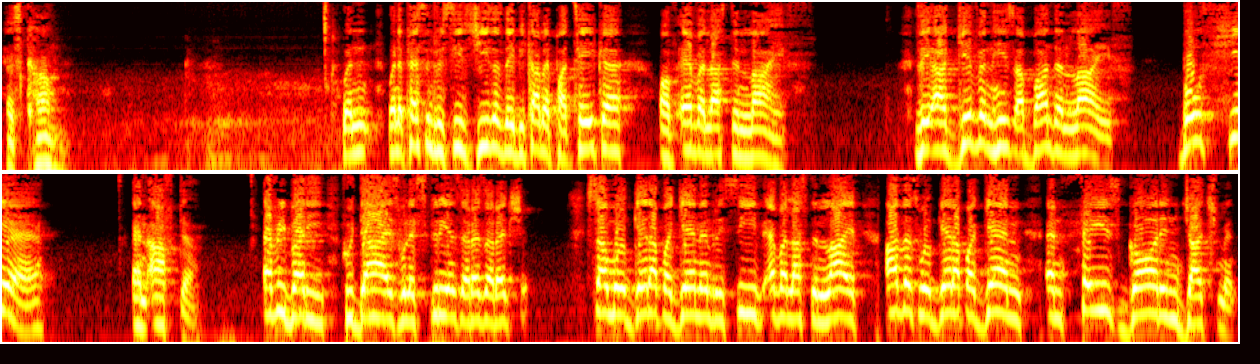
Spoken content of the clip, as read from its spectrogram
has come. When, when a person receives Jesus, they become a partaker of everlasting life. They are given his abundant life, both here and after. Everybody who dies will experience a resurrection. Some will get up again and receive everlasting life. Others will get up again and face God in judgment.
